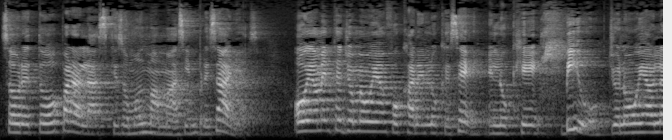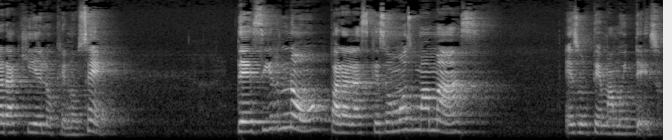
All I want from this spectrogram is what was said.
Sobre todo para las que somos mamás y empresarias. Obviamente yo me voy a enfocar en lo que sé, en lo que vivo. Yo no voy a hablar aquí de lo que no sé. Decir no para las que somos mamás es un tema muy teso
